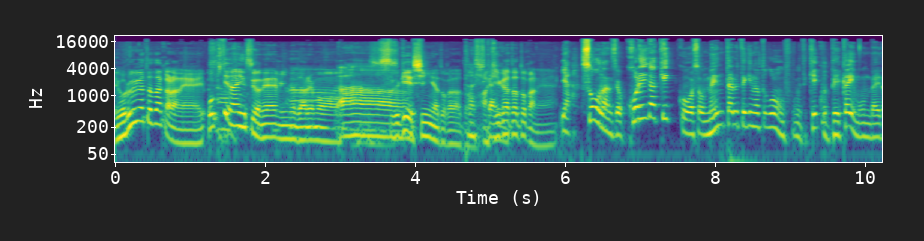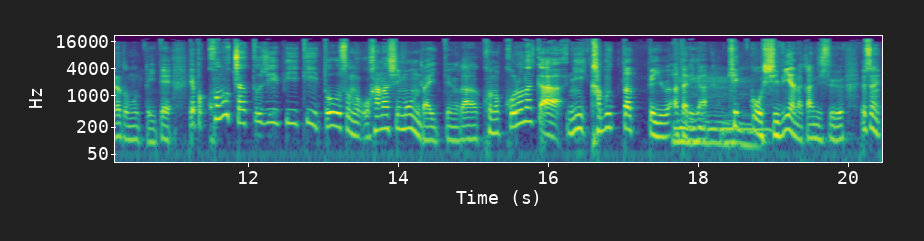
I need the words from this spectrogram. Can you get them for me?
夜型だからね。起きてないんですよねみんな誰も。すげえ深夜とかだと。明け方とかね。いやそうなんですよ。これが結構そのメンタル的なところも含めて結構でかい問題だと思っていてやっぱこのチャット GPT とそのお話問題っていうのがこのコロナ禍にかぶったっていうあたりが結構シビアな感じする。要するに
